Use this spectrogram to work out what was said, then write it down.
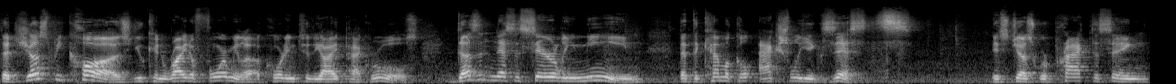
that just because you can write a formula according to the IUPAC rules doesn't necessarily mean that the chemical actually exists. It's just we're practicing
